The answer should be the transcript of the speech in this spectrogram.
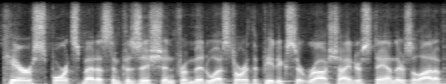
care sports medicine physician from Midwest Orthopedics at Rush. I understand there's a lot of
